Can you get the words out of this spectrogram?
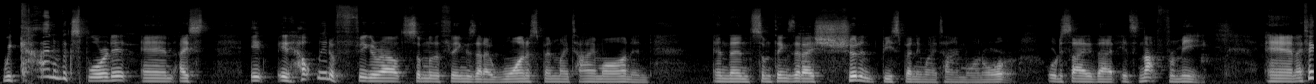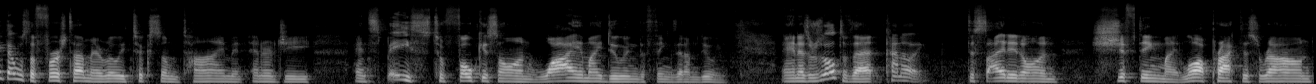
we kind of explored it, and I it it helped me to figure out some of the things that I want to spend my time on, and and then some things that I shouldn't be spending my time on, or or decided that it's not for me. And I think that was the first time I really took some time and energy and space to focus on why am I doing the things that I'm doing. And as a result of that, kind of like decided on shifting my law practice around,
